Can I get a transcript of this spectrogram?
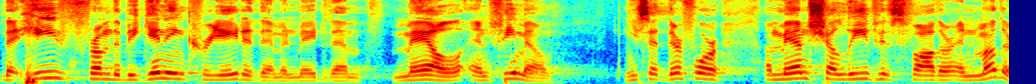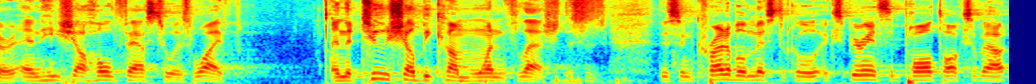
that he from the beginning created them and made them male and female? He said, Therefore, a man shall leave his father and mother, and he shall hold fast to his wife, and the two shall become one flesh. This is this incredible mystical experience that Paul talks about.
